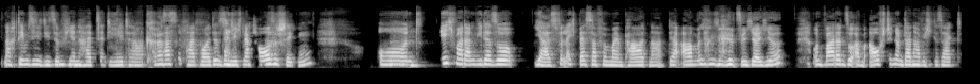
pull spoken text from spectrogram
Nachdem sie diese mhm. viereinhalb Zentimeter vertastet hat, wollte sie mich nach Hause schicken. Und mhm. ich war dann wieder so, ja, ist vielleicht besser für meinen Partner. Der Arme langweilt sich ja hier. Und war dann so am Aufstehen und dann habe ich gesagt,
